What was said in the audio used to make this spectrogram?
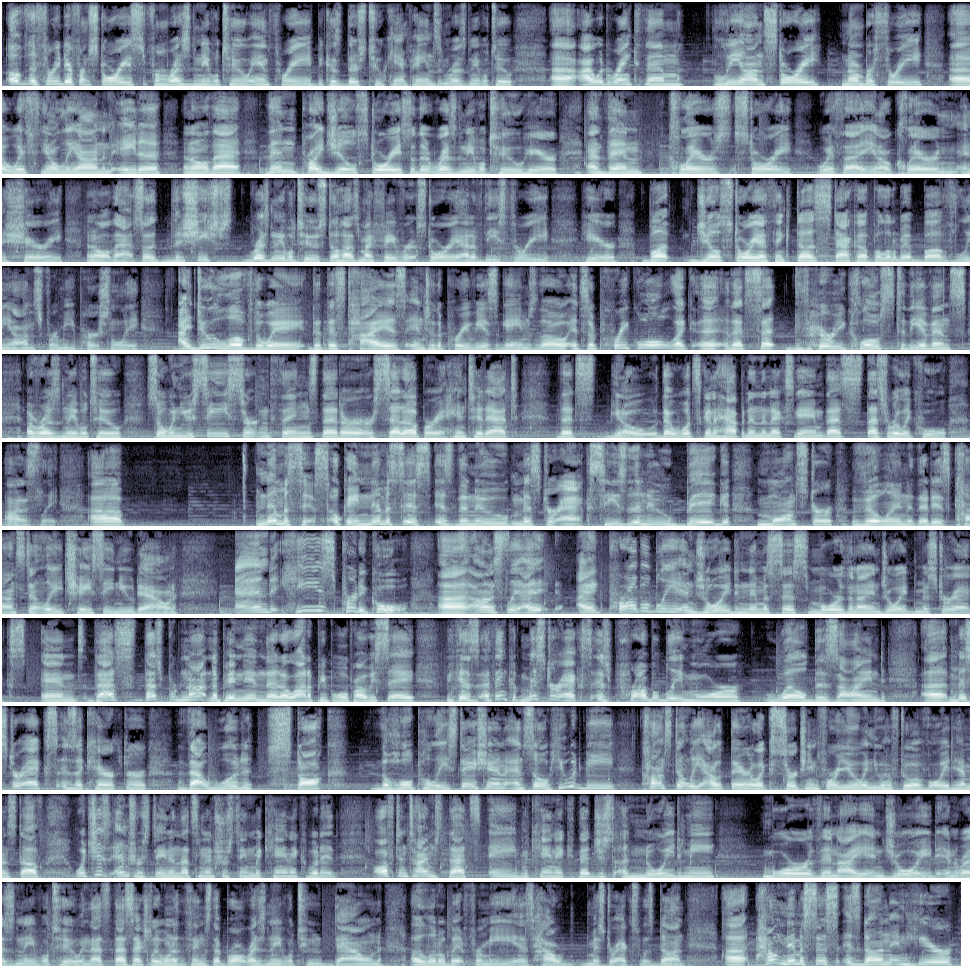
of the three different stories from Resident Evil 2 and 3, because there's two campaigns in Resident Evil 2, uh, I would rank them Leon's story number three, uh, with you know Leon and Ada and all that. Then probably Jill's story, so the Resident Evil 2 here, and then Claire's story with uh, you know Claire and, and Sherry and all that. So the she Resident Evil 2 still has my favorite story out of these three here, but Jill's story I think does stack up a little bit above Leon's for me personally. I do love the way that this ties into the previous games, though. It's a prequel, like, uh, that's set very close to the events of Resident Evil 2. So when you see certain things that are set up or hinted at, that's, you know, that what's going to happen in the next game, that's, that's really cool, honestly. Uh, Nemesis. Okay, Nemesis is the new Mr. X. He's the new big monster villain that is constantly chasing you down and he's pretty cool. Uh, honestly, I I probably enjoyed Nemesis more than I enjoyed Mr. X, and that's that's not an opinion that a lot of people will probably say because I think Mr. X is probably more well designed. Uh, Mr. X is a character that would stalk the whole police station and so he would be constantly out there like searching for you and you have to avoid him and stuff which is interesting and that's an interesting mechanic but it oftentimes that's a mechanic that just annoyed me more than I enjoyed in Resident Evil 2 and that's that's actually one of the things that brought Resident Evil 2 down a little bit for me is how Mr. X was done uh, how Nemesis is done in here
